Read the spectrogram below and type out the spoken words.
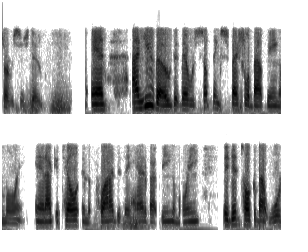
services do. And I knew though that there was something special about being a Marine. And I could tell in the pride that they had about being a Marine. They didn't talk about war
